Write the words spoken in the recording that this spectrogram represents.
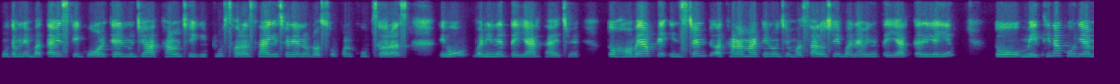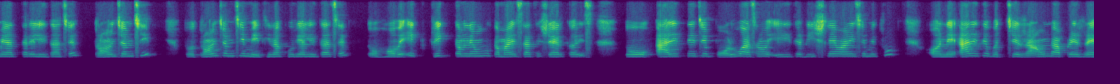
હું તમને બતાવીશ કે ગોળ કેરીનું જે અથાણું છે કેટલું સરસ લાગે છે અને એનો રસો પણ ખૂબ સરસ એવો બનીને તૈયાર થાય છે. તો હવે આપણે ઇન્સ્ટન્ટ અથાણા માટેનો જે મસાલો છે એ બનાવીને તૈયાર કરી લઈએ. તો મેથીના કુરિયા મેં અત્યારે લીધા છે ત્રણ ચમચી. તો ત્રણ ચમચી મેથીના કુરિયા લીધા છે. તો હવે એક ટ્રીક તમને હું તમારી સાથે શેર કરીશ. તો આ રીતે જે પોળું વાસણ એ રીતે ડીશ લેવાની છે મિત્રો. અને આ રીતે વચ્ચે રાઉન્ડ આપણે રહે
